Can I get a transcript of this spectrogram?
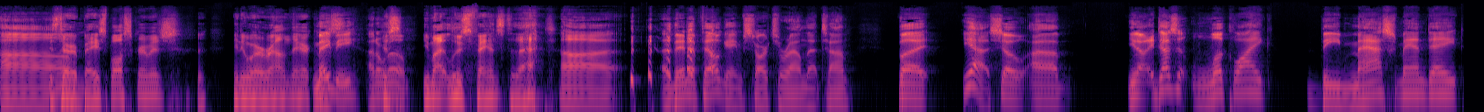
Um, Is there a baseball scrimmage anywhere around there? Maybe. I don't know. You might lose fans to that. Uh, the NFL game starts around that time. But yeah, so um, you know, it doesn't look like the mask mandate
